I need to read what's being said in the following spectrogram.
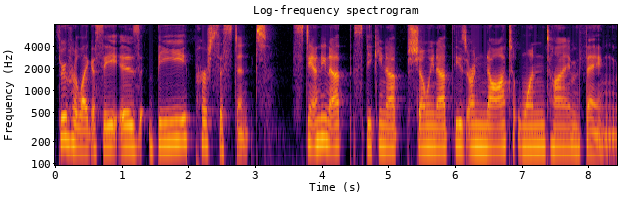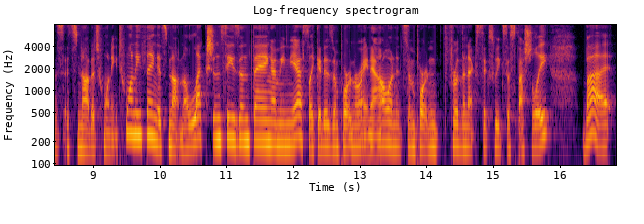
through her legacy is be persistent. Standing up, speaking up, showing up, these are not one time things. It's not a 2020 thing. It's not an election season thing. I mean, yes, like it is important right now and it's important for the next six weeks, especially, but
